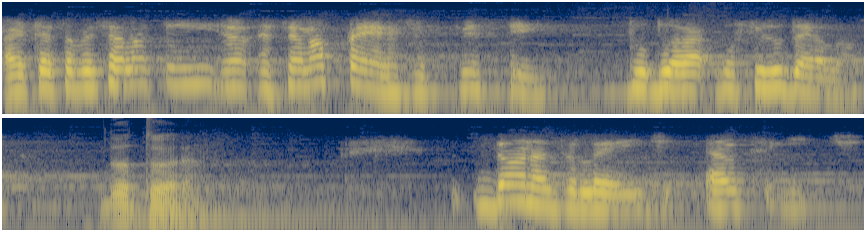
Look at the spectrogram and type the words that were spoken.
Aí quer saber se ela tem, se ela perde o PC do, do, do filho dela. Doutora. Dona Zuleide, é o seguinte:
